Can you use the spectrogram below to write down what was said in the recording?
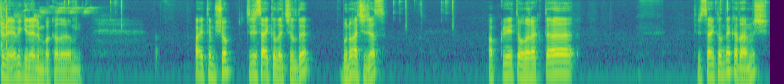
Şuraya bir girelim bakalım. Item Shop Tricycle açıldı. Bunu açacağız. Upgrade olarak da Tricycle ne kadarmış?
